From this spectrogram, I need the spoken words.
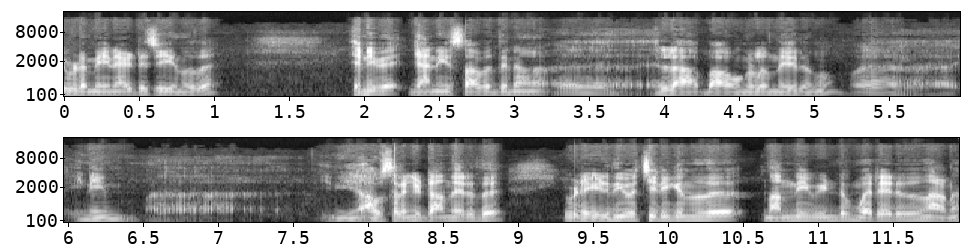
ഇവിടെ മെയിനായിട്ട് ചെയ്യുന്നത്. എനിവേ ഞാൻ ഈ സ്ഥാപനത്തിന് എല്ലാ ഭാവങ്ങളും നേരുന്നു. ഇനിയും ഇനി അവസരം കിട്ടാൻ നേരത്ത് ഇവിടെ എഴുതി വച്ചിരിക്കുന്നത് നന്ദി വീണ്ടും വരരുതെന്നാണ്.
